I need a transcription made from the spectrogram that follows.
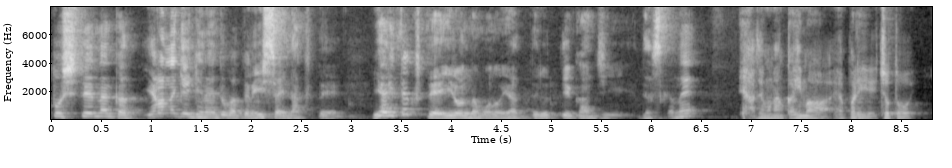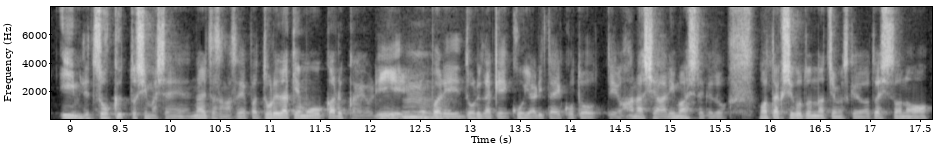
としてなんかやらなきゃいけないとかっていうのは一切なくて、やりたくていろんなものをやってるっていう感じですかね。いや、でもなんか今、やっぱりちょっと、いい意味でゾクッとしましたね。成田さんがやっぱどれだけ儲かるかより、うんやっぱりどれだけこうやりたいことをっていう話ありましたけど、私事になっちゃいますけど、私その、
